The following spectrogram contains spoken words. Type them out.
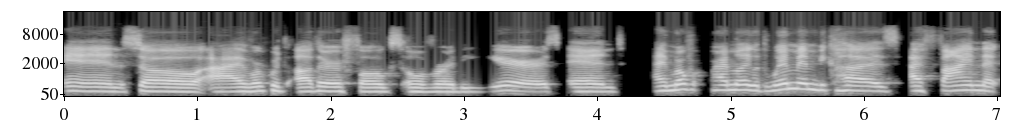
And so I worked with other folks over the years and I'm primarily with women because I find that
